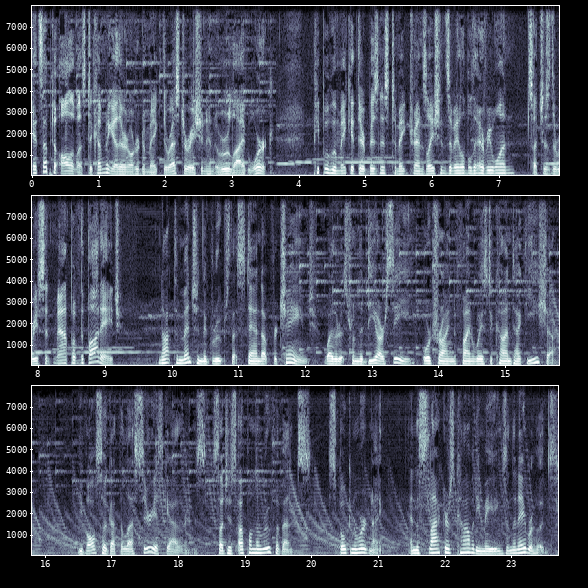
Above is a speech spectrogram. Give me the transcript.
It's up to all of us to come together in order to make the restoration in Uru Live work. People who make it their business to make translations available to everyone, such as the recent map of the Pod Age. not to mention the groups that stand up for change, whether it's from the DRC or trying to find ways to contact Yeesha. You've also got the less serious gatherings, such as Up on the Roof events, Spoken Word Night, and the Slackers comedy meetings in the neighborhoods.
